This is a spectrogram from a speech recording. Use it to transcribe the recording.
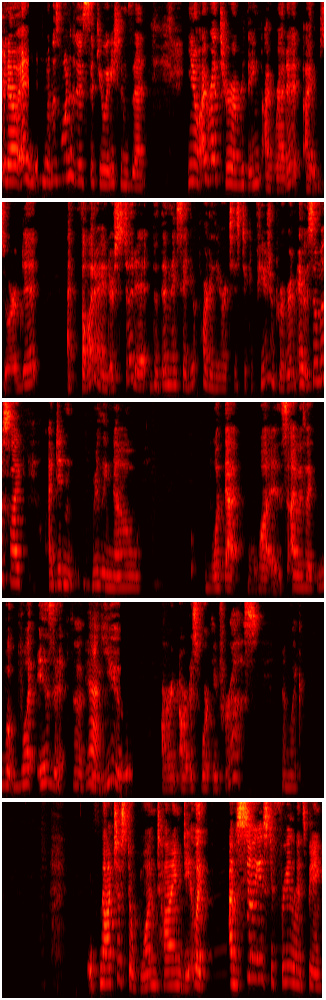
You know, and, and it was one of those situations that, you know, I read through everything. I read it, I absorbed it, I thought I understood it, but then they said you're part of the artistic infusion program. It was almost like I didn't really know what that was. I was like, what, what is it? Like, yeah. Well, you are an artist working for us. I'm like, it's not just a one time deal. Like I'm so used to freelance being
